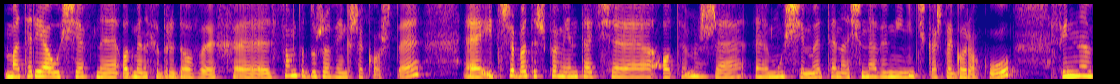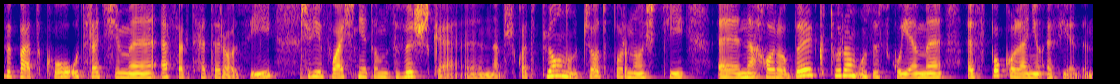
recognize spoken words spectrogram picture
materiał siewny odmian hybrydowych są to dużo większe koszty i trzeba też pamiętać o tym, że musimy te nasiona wymienić każdego roku. W innym wypadku utracimy efekt heterozji, czyli właśnie tą zwyżkę na przykład plonu czy odporności na choroby, którą uzyskujemy w pokoleniu F1.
